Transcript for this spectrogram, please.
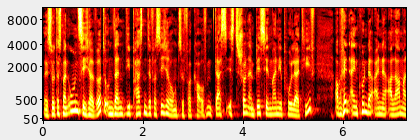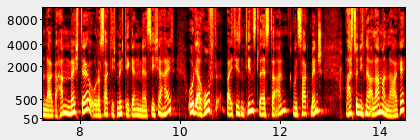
äh, so dass man unsicher wird, um dann die passende Versicherung zu verkaufen. Das ist schon ein bisschen manipulativ. Aber wenn ein Kunde eine Alarmanlage haben möchte oder sagt, ich möchte gerne mehr Sicherheit, oder er ruft bei diesem Dienstleister an und sagt, Mensch, hast du nicht eine Alarmanlage?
